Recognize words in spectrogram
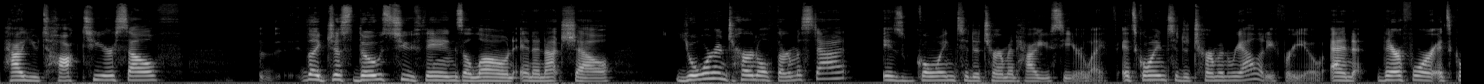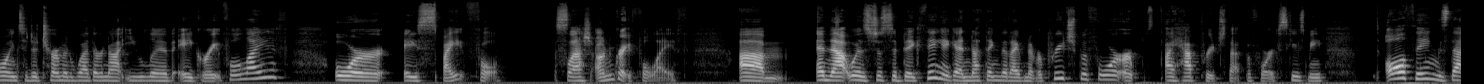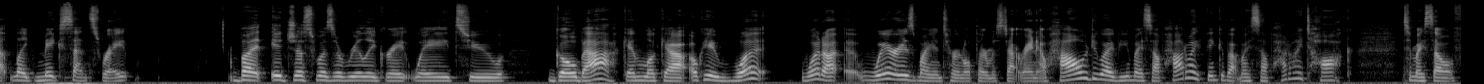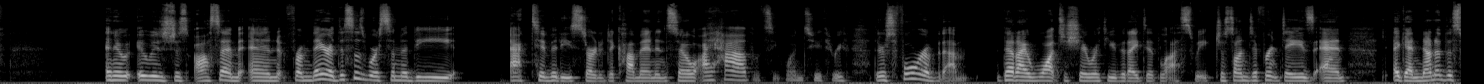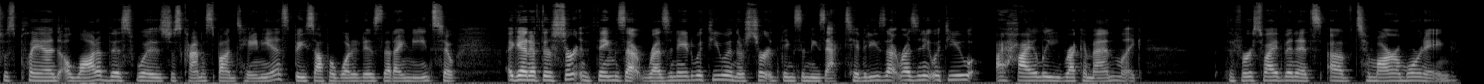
how you talk to yourself, like just those two things alone in a nutshell, your internal thermostat is going to determine how you see your life. It's going to determine reality for you. And therefore, it's going to determine whether or not you live a grateful life or a spiteful slash ungrateful life. Um, and that was just a big thing. Again, nothing that I've never preached before, or I have preached that before, excuse me. All things that like make sense, right? But it just was a really great way to go back and look at okay, what what I, where is my internal thermostat right now? How do I view myself? How do I think about myself? How do I talk to myself? And it, it was just awesome. And from there this is where some of the activities started to come in. And so i have let's see one two three there's four of them that i want to share with you that i did last week just on different days. And again none of this was planned. A lot of this was just kind of spontaneous based off of what it is that i need. So again, if there's certain things that resonate with you and there's certain things in these activities that resonate with you, I highly recommend like the first five minutes of tomorrow morning,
